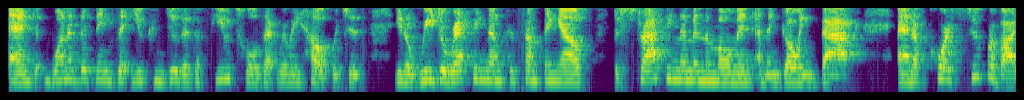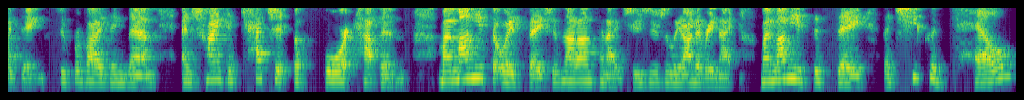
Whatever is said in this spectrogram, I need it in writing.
and one of the things that you can do, there's a few tools that really help, which is, you know, redirecting them to something else, distracting them in the moment, and then going back. And of course, supervising, supervising them and trying to catch it before it happens. My mom used to always say, she's not on tonight. She's usually on every night. My mom used to say that she could tell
